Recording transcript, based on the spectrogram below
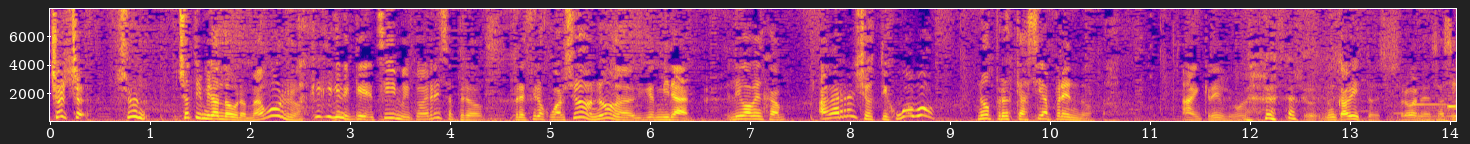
Yo, yo, yo, yo estoy mirando a uno, me aburro. ¿Qué, qué, qué, qué? Sí, me cago de risa, pero prefiero jugar yo, ¿no? Mirar. Le digo a Benja, agarra el joystick, ¿jugá vos? No, pero es que así aprendo. Ah, increíble, bueno. Nunca he visto eso, pero bueno, es así.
